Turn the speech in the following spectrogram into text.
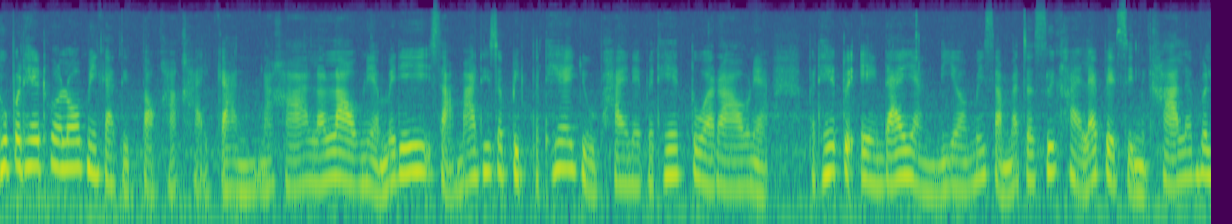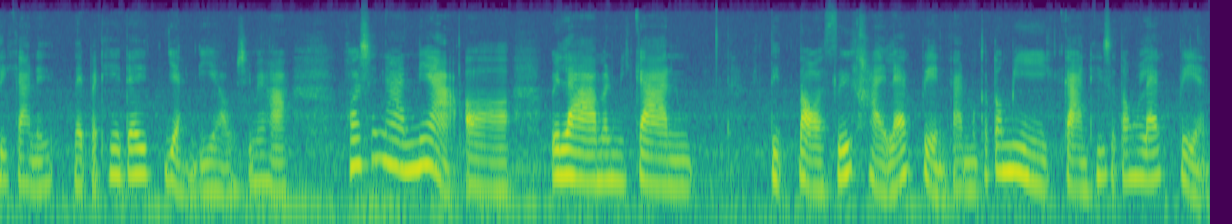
ทุกประเทศทั่วโลกมีการติดต่อค้าขายกันนะคะ แล้วเราเนี่ยไม่ได้สามารถที่จะปิดประเทศอยู่ภายในประเทศตัวเราเนี่ยประเทศตัวเองได้อย่างเดียว ไม่สามารถจะซื้อขายและเปลี่ยนสินค้าและบริการในในประเทศได้อย่างเดียวใช่ไหมคะเพราะฉะนั้นเนี่ยเเวลามันมีการ ติดต่อซื้อขายแลกเปลี่ยนกันมันก็ต้องมีการที่จะต้องแลกเปลี่ยน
